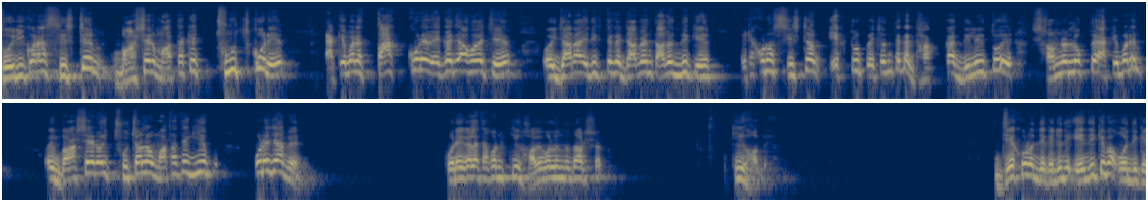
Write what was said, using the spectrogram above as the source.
তৈরি করার সিস্টেম, বাঁশের মাথাকে ছুঁচ করে একেবারে তাক করে রেখে দেওয়া হয়েছে। ওই যারা এদিক থেকে যাবেন তাদের দিকে। এটা কোনো সিস্টেম একটু পেছন থেকে ধাক্কা দিলেই তো সামনের লোক তো একেবারে ওই বাঁশের ওই ছুচালো মাথাতে গিয়ে পড়ে যাবেন। পড়ে গেলে তখন কি হবে বলুন তো দর্শক? কি হবে? যে কোনো দিকে, যদি এদিকে বা ওদিকে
